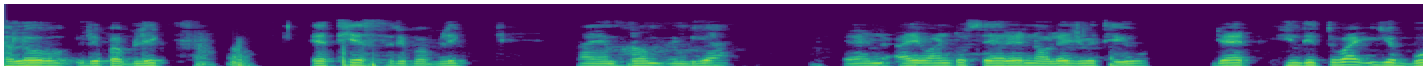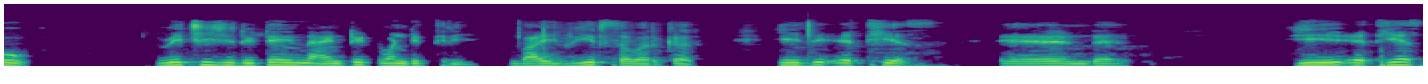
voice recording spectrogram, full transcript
Hello, Republic, Atheist Republic. I am from India and I want to share a knowledge with you that Hindutva is a book which is written in 1923 by Veer Savarkar. He is atheist and he atheist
